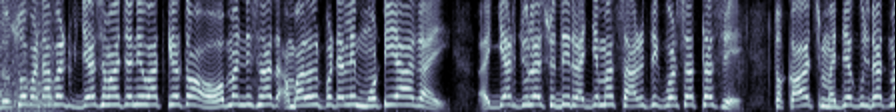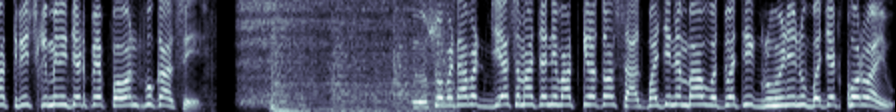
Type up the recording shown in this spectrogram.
દોસ્તો, ફટાફટ બીજા સમાચારની વાત કરીએ તો હવામાન નિષ્ણાત અંબાલાલ પટેલની મોટી આગાહી. અગિયાર જુલાઈ સુધી રાજ્યમાં સાર્વત્રિક વરસાદ થશે. તો કચ્છ, મધ્ય ગુજરાતમાં ત્રીસ કિમીની ઝડપે પવન ફૂંકાશે. દોસ્તો, ફટાફટ બીજા સમાચારની વાત કરીએ તો શાકભાજીના ભાવ વધવાથી ગૃહિણીનું બજેટ ખોરવાયું.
